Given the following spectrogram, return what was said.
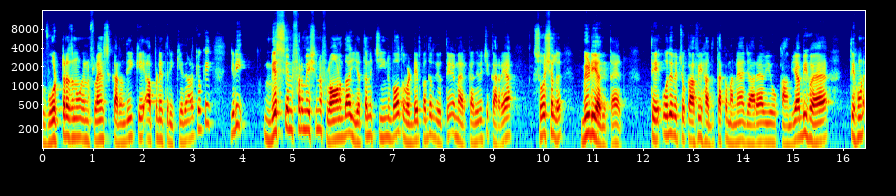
ਵੋਟਰਸ ਨੂੰ ਇਨਫਲੂਐਂਸ ਕਰਨ ਦੀ ਕਿ ਆਪਣੇ ਤਰੀਕੇ ਦੇ ਨਾਲ ਕਿਉਂਕਿ ਜਿਹੜੀ ਮਿਸ ਇਨਫੋਰਮੇਸ਼ਨ ਫੈਲਾਉਣ ਦਾ ਯਤਨ ਚੀਨ ਬਹੁਤ ਵੱਡੇ ਪੱਧਰ ਦੇ ਉੱਤੇ ਅਮਰੀਕਾ ਦੇ ਵਿੱਚ ਕਰ ਰਿਹਾ ਸੋਸ਼ਲ ਮੀਡੀਆ ਦੇ ਤਹਿਤ ਤੇ ਉਹਦੇ ਵਿੱਚੋਂ ਕਾਫੀ ਹੱਦ ਤੱਕ ਮੰਨਿਆ ਜਾ ਰਿਹਾ ਵੀ ਉਹ ਕਾਮਯਾਬ ਵੀ ਹੋਇਆ ਹੈ। ਤੇ ਹੁਣ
